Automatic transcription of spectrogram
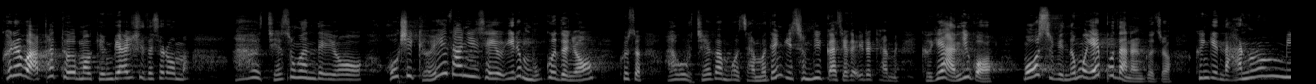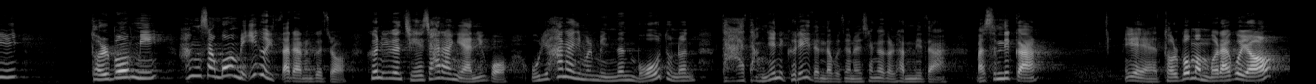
그리고 아파트 뭐 경비 오면 아 죄송한데요 혹시 교회 다니세요 이름 묻거든요 그래서 아우 제가 뭐 잘못된 게 있습니까 제가 이렇게 하면 그게 아니고 모습이 너무 예쁘다는 거죠 그러니까 나눔이 돌봄이 항상 몸에 익어 있다라는 거죠 그건 이건 제 자랑이 아니고 우리 하나님을 믿는 모두는 다 당연히 그래야 된다고 저는 생각을 합니다 맞습니까? 예 돌봄은 뭐라고요?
